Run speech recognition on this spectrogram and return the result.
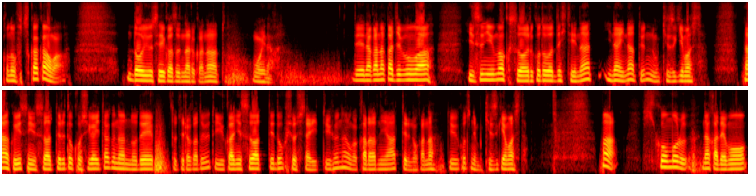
この2日間はどういう生活になるかなと思いながら。で、なかなか自分は椅子にうまく座ることができていないないなというのも気づきました。長く椅子に座ってると腰が痛くなるので、どちらかというと床に座って読書したりという風なのが体に合ってるのかなということにも気づけました。まあ、引きこもる中でも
